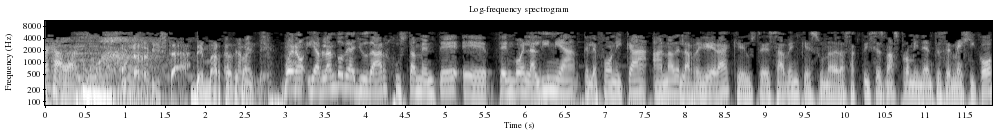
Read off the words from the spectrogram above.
Una revista de Marta de Baile. Bueno, y hablando de ayudar, justamente eh, tengo en la línea telefónica a Ana de la Reguera, que ustedes saben que es una de las actrices más prominentes de México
